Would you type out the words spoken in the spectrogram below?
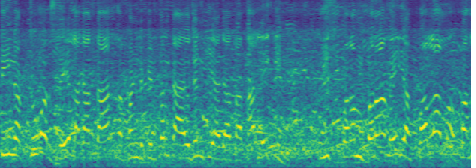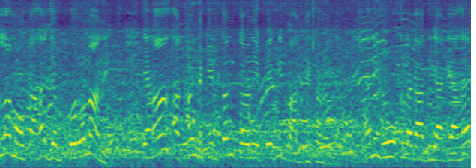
तीन अक्टूबर से लगातार अखंड कीर्तन का आयोजन किया जाता था, लेकिन इस परंपरा में यह पहला पहला मौका है जब कोरोना ने यहाँ अखंड कीर्तन करने पे भी बाध्य कर दिया। यानी रोक लगा दिया गया है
